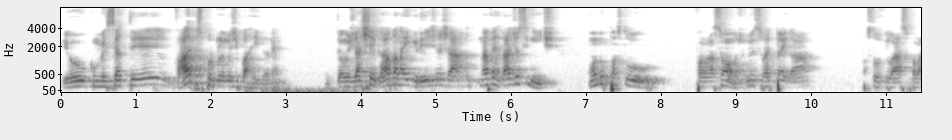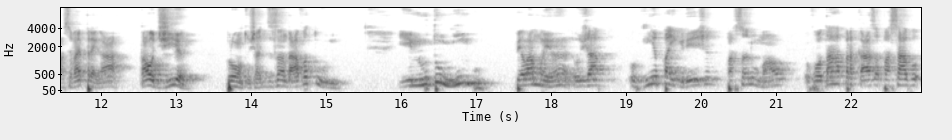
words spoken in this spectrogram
eu comecei a ter vários problemas de barriga, né? Então eu já chegava na igreja já, na verdade é o seguinte, quando o pastor falasse, ó, oh, você vai pregar, o pastor Vilaço falasse, você vai pregar tal dia, pronto, já desandava tudo. E no domingo, pela manhã, eu já eu vinha para a igreja passando mal, eu voltava para casa, passava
